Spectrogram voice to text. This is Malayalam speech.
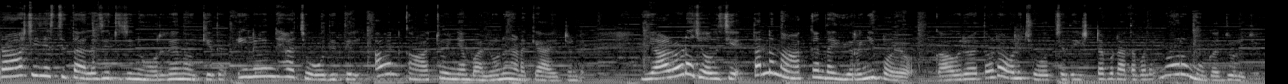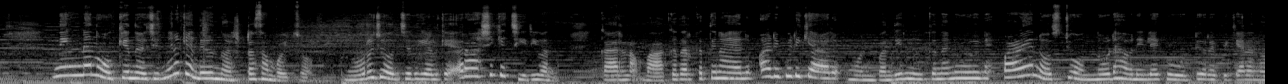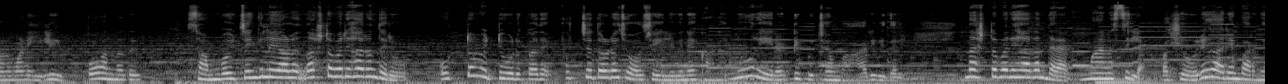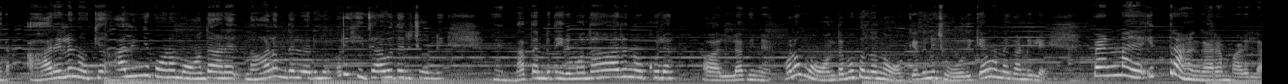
റാഷി ജസ്റ്റ് തല ചുറ്റിച്ച് നൂറിനെ നോക്കിയത് ഇലവിന്റെ ആ ചോദ്യത്തിൽ അവൻ കാറ്റുകഴിഞ്ഞ ബലൂൺ കണക്കെ ആയിട്ടുണ്ട്. ഇയാളോട് ചോദിച്ച് തന്റെ നാക്കെന്താ ഇറങ്ങിപ്പോയോ? ഗൗരവത്തോടെ അവൾ ചോദിച്ചത് ഇഷ്ടപ്പെടാത്ത പോലെ നൂറ് മുഖം ചൊളിച്ചു. നിന്നെ നോക്കിയെന്ന് വെച്ച് നിനക്ക് എന്തെങ്കിലും നഷ്ടം സംഭവിച്ചോ? നൂറ് ചോദിച്ചത് കേൾക്കെ റാഷിക്ക് ചിരി വന്നു. കാരണം വാക്ക് തർക്കത്തിനായാലും അടിപിടിക്കായാലും മുൻപന്തിയിൽ നിൽക്കുന്ന നൂറിനെ പഴയ നോസ്റ്റു ഒന്നുകൂടെ അവനിലേക്ക് ഊട്ടിയുറപ്പിക്കാൻ എന്നോണമാണ് ഇല്ല ഇപ്പോൾ വന്നത്. സംഭവിച്ചെങ്കിൽ ഇയാൾ നഷ്ടപരിഹാരം തരുമോ? ഒട്ടും വിട്ടുകൊടുക്കാതെ പുച്ഛത്തോടെ ചോദിച്ച ഇലുവിനെ കാണാൻ നൂറ് ഇരട്ടി പുച്ഛം വാരി വിതറി. നഷ്ടപരിഹാരം തരാൻ മനസ്സില്ല. പക്ഷെ ഒരു കാര്യം പറഞ്ഞുതരാം. ആരെല്ലാം നോക്കിയാൽ അലിഞ്ഞു പോണ മോന്താണ് നാളെ മുതൽ വരുമ്പോൾ ഒരു ഹിജാബ് ധരിച്ചുകൊണ്ട് എന്നാ തന്റെ തിരുമോന്ത ആരും നോക്കൂല. അല്ല പിന്നെ ഓളെ മോന്തമ്മക്കൊന്ന് നോക്കിയതിന് ചോദിക്കാൻ വന്ന് കണ്ടില്ലേ? പെണ്ണായ ഇത്ര അഹങ്കാരം പാടില്ല.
